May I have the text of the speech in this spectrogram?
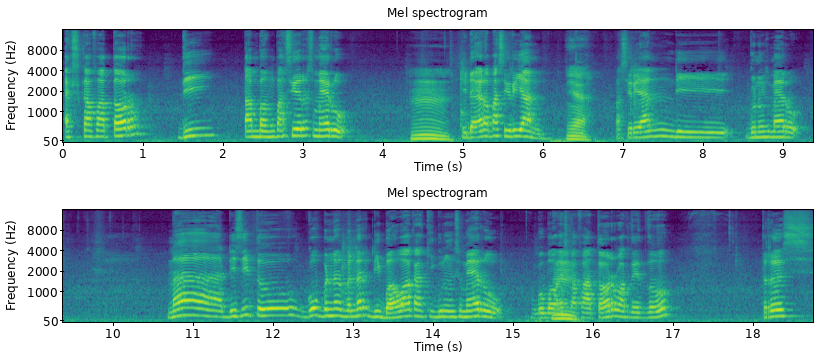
ekskavator di tambang pasir Semeru Hmm. di daerah Pasirian. Ya. Pasirian di Gunung Semeru. Nah, di situ gue bener-bener di bawah kaki Gunung Semeru. Gue bawa Hmm. eskavator waktu itu. Terus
